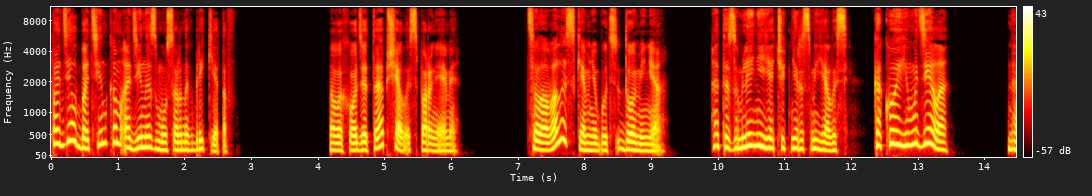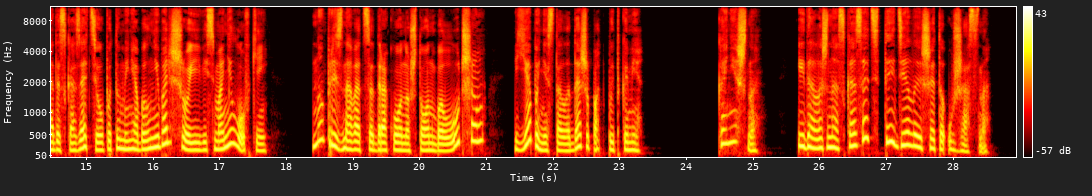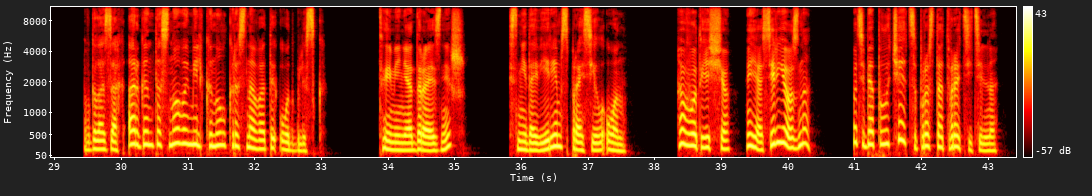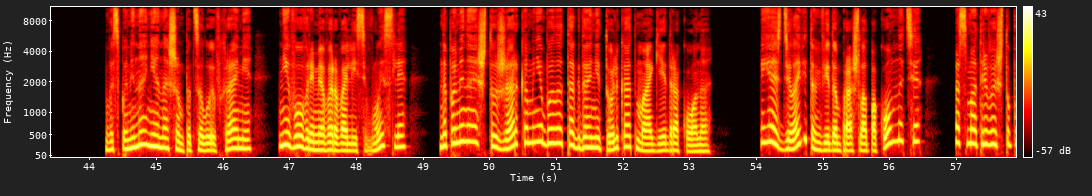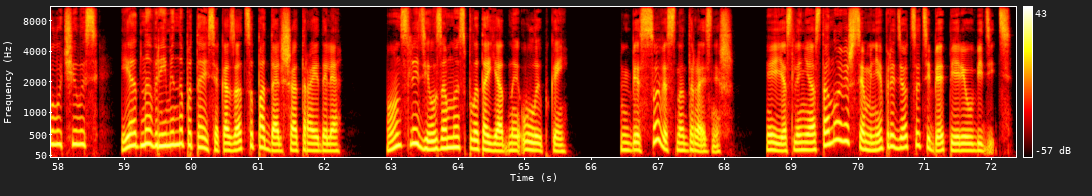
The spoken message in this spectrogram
Подел ботинком один из мусорных брикетов. Выходит, ты общалась с парнями. Целовалась с кем-нибудь до меня? От изумления я чуть не рассмеялась. Какое ему дело? Надо сказать, опыт у меня был небольшой и весьма неловкий. Но признаваться дракону, что он был лучшим, я бы не стала даже под пытками. Конечно. И должна сказать, ты делаешь это ужасно. В глазах Арганта снова мелькнул красноватый отблеск. «Ты меня дразнишь?» — с недоверием спросил он. «Вот еще, я серьезно. У тебя получается просто отвратительно. Воспоминания о нашем поцелуе в храме не вовремя ворвались в мысли, напоминая, что жарко мне было тогда не только от магии дракона. Я с деловитым видом прошла по комнате, осматривая, что получилось, и одновременно пытаясь оказаться подальше от Райделя. Он следил за мной с плотоядной улыбкой. «Бессовестно дразнишь. И если не остановишься, мне придется тебя переубедить».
